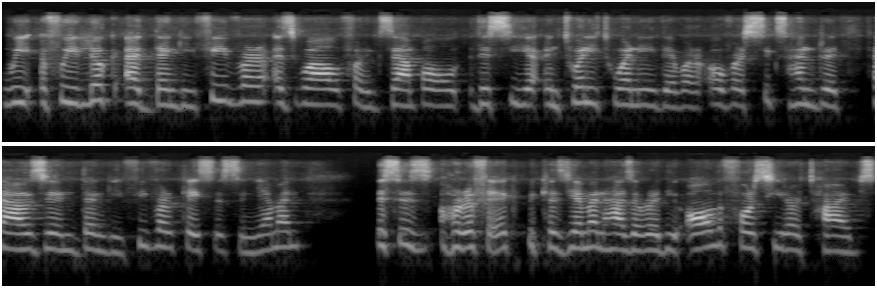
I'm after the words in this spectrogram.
we, if we look at dengue fever as well, for example, this year in 2020, there were over 600,000 dengue fever cases in Yemen. This is horrific because Yemen has already all the four serotypes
